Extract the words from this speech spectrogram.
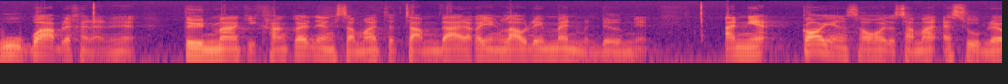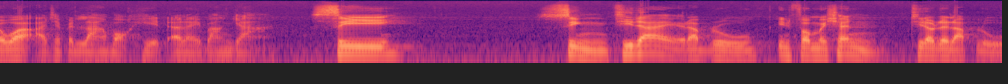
วูบวาบเลยขนาดนั้นเนี่ยตื่นมากี่ครั้งก็ยังสามารถจะจำได้แล้วก็ยังเล่าได้แม่นเหมือนเดิมเนี่ยอันเนี้ยก็ยังพอจะสามารถ assume ได้ว่าอาจจะเป็นลางบอกเหตุอะไรบางอย่าง C สิ่งที่ได้รับรู้ information ที่เราได้รับรู้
